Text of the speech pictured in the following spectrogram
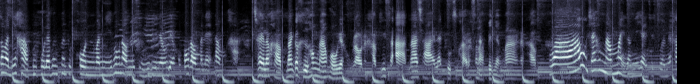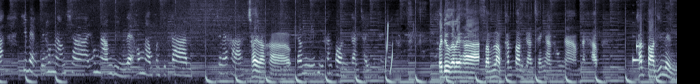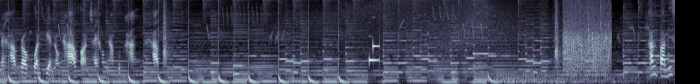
สวัสดีค่ะ คุณครูและเพื่อนๆทุกคน วันนี้พวกเรามีสิ่งดีๆในโรงเรียนของพวกเรามาแนะนำค่ะ ใช่แล้วครับ นั่นก็คือห้องน้ำของโรงเรียนของเรานะครับ ที่สะอาดน่าใช้และถูกสุขลักษณะเป็นอย่างมากนะครับ ว้าว ใช่ห้องน้ำใหม่หลังใหญ่ๆสวยๆไหมคะ ที่แบ่งเป็นห้องน้ำชาย ห้องน้ำหญิง และห้องน้ำคนพิการ ใช่ไหมคะ ใช่แล้วครับ แล้วมีวิธีขั้นตอนการใช้ยังไงบ้างคะ ไปดูกันเลยครับสำหรับขั้นตอนการใช้งานห้องน้ำนะครับ ขั้นตอนที่หนึ่งนะครับ เราควรเปลี่ยนรองเท้าก่อนใช้ห้องน้ำทุกครั้งนะครับ ขั้นตอนที่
